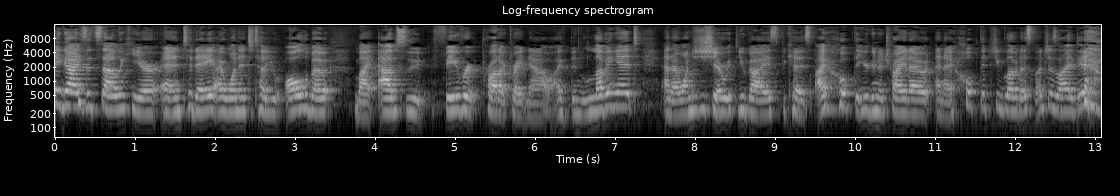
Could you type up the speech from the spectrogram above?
Hey guys, it's Sally here, and today I wanted to tell you all about my absolute favorite product right now. I've been loving it, and I wanted to share with you guys because I hope that you're gonna try it out, and I hope that you love it as much as I do.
